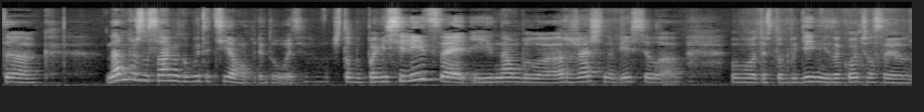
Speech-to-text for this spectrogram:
Так. Нам нужно с вами какую-то тему придумать, чтобы повеселиться, и нам было ржачно, весело. Вот, и чтобы день не закончился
